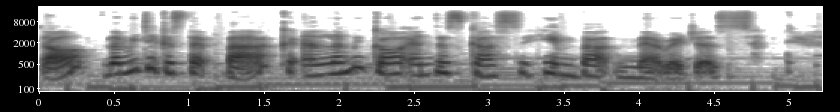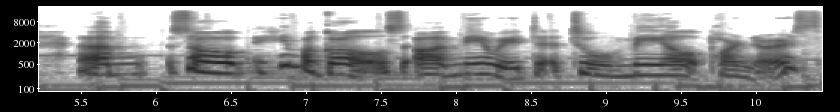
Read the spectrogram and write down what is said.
though, let me take a step back and let me go and discuss Himba marriages. Um, so Himba girls are married to male partners,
